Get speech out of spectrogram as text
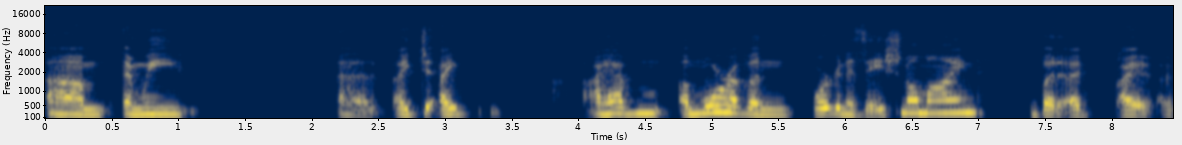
Um, and we, uh, I have a more of an organizational mind, but I, I, I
